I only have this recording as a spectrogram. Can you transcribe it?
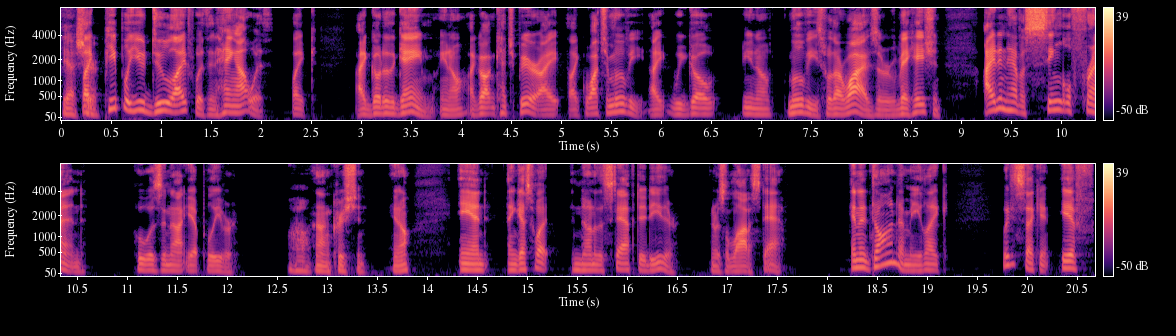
Yeah, sure. like people you do life with and hang out with. Like I go to the game, you know, I go out and catch beer. I like watch a movie. I we go, you know, movies with our wives or vacation. I didn't have a single friend who was a not yet believer, wow. non Christian, you know, and and guess what? None of the staff did either. There was a lot of staff, and it dawned on me like, wait a second, if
